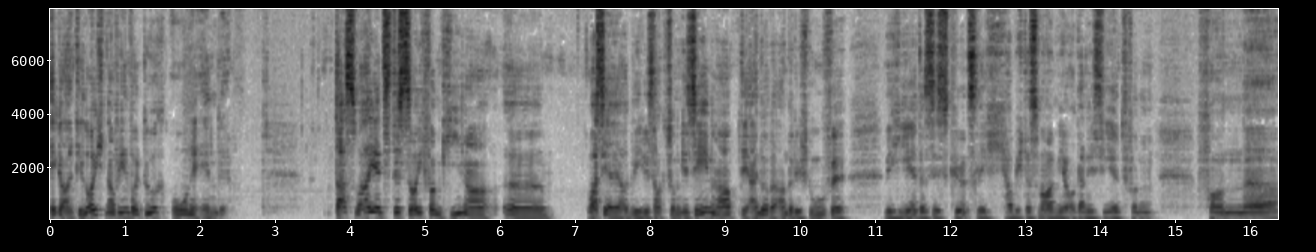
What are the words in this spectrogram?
Egal, die leuchten auf jeden Fall durch ohne Ende. Das war jetzt das Zeug von China, äh, was ihr ja, wie gesagt, schon gesehen habt. Die eine oder andere Stufe, wie hier, das ist kürzlich, habe ich das mal mir organisiert von, von äh,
